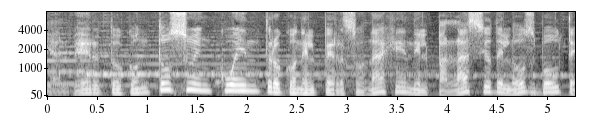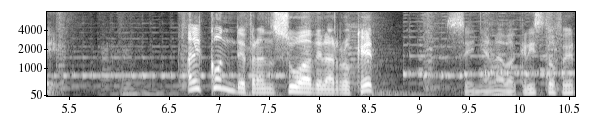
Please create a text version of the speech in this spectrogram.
y Alberto contó su encuentro con el personaje en el Palacio de los Boutet. Al conde François de la Roquette, señalaba Christopher,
